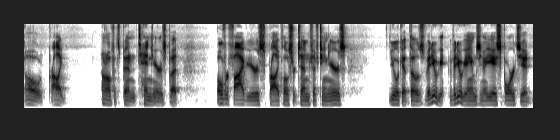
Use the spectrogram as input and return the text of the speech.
oh, probably, I don't know if it's been ten years, but over five years, probably closer to 10, 15 years. You look at those video ga- video games, you know, EA Sports, you had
